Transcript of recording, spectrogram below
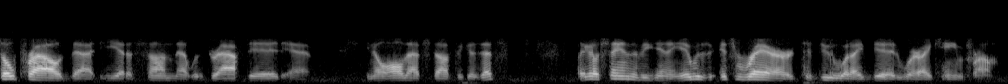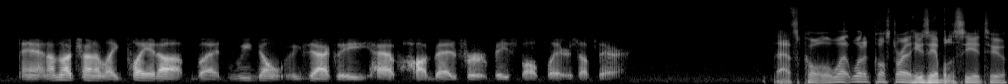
so proud that he had a son that was drafted and you know all that stuff because that's like I was saying in the beginning. It was it's rare to do what I did where I came from. And I'm not trying to like play it up, but we don't exactly have hotbed for baseball players up there. That's cool. What what a cool story that he was able to see it too.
